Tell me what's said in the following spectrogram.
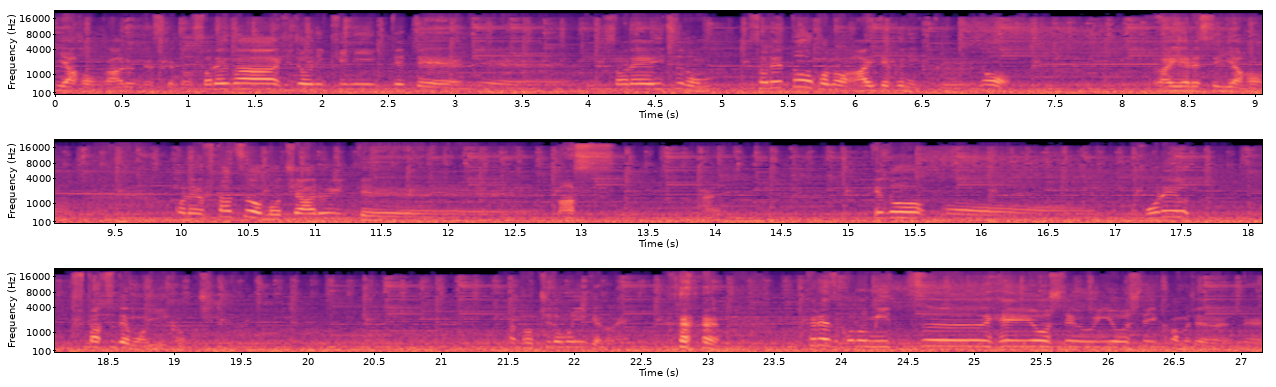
イヤホンがあるんですけどそれが非常に気に入ってて、えーそれいつもそれとこのアイテクニックのワイヤレスイヤホンこれ2つを持ち歩いてます、はい、けどこれ2つでもいいかもしれない、ま、どっちでもいいけどね。とりあえずこの3つ併用して運用していくかもしれないですね、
